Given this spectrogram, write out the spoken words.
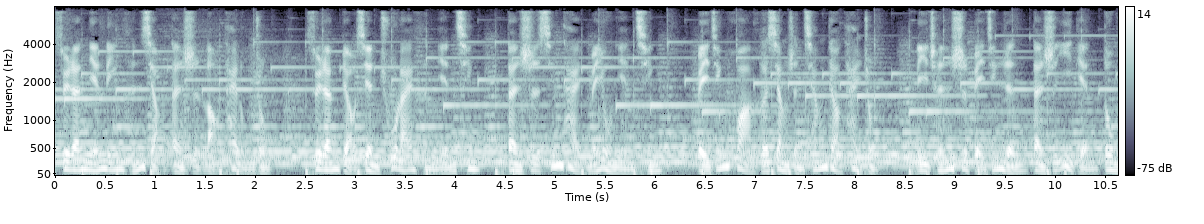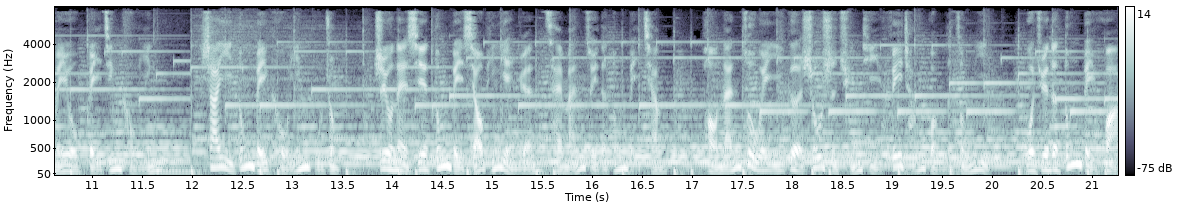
虽然年龄很小，但是老态龙钟；虽然表现出来很年轻，但是心态没有年轻。北京话和相声腔调太重。李晨是北京人，但是一点都没有北京口音。沙溢东北口音不重，只有那些东北小品演员才满嘴的东北腔。跑男作为一个收视群体非常广的综艺。我觉得东北话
